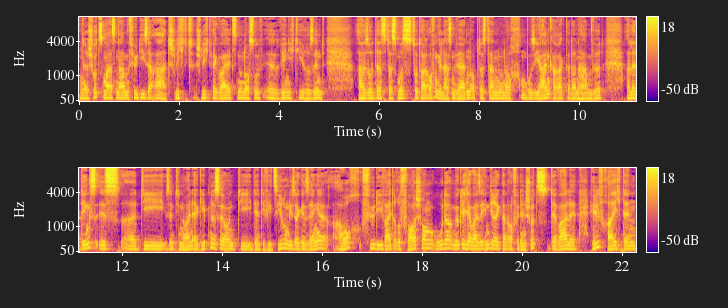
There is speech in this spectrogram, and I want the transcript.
äh, Schutzmaßnahmen für diese Art, schlicht, schlichtweg, weil es nur noch so äh, wenig Tiere sind. Also das, das muss total offen gelassen werden, ob das dann nur noch musealen Charakter dann haben wird. Allerdings ist, äh, die, sind die neuen Ergebnisse und die Identifizierung dieser Gesänge auch für die weitere Forschung oder möglicherweise indirekt dann auch für den Schutz der Wale hilfreich, denn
